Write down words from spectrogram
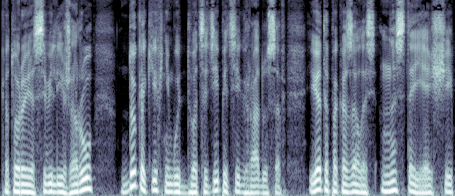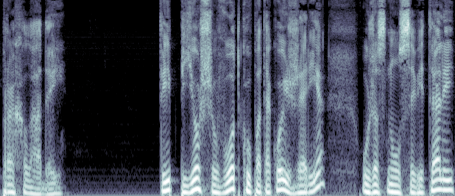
которые свели жару до каких-нибудь 25 градусов, и это показалось настоящей прохладой. «Ты пьешь водку по такой жаре?» — ужаснулся Виталий,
